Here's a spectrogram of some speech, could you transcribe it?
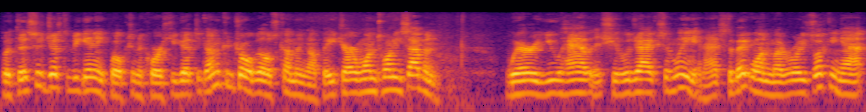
But this is just the beginning, folks. And of course, you got the gun control bills coming up, HR 127 where you have Sheila Jackson Lee, and that's the big one everybody's looking at,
